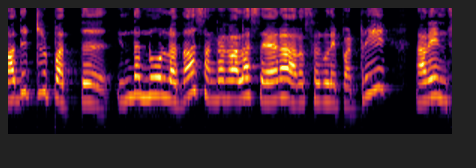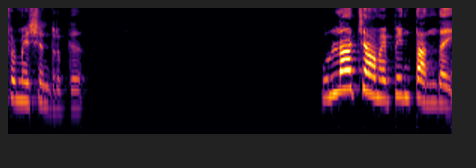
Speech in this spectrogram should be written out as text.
பதிற்று பத்து. இந்த நூலில் தான் சங்ககால சேர அரசர்களை பற்றி நிறைய இன்ஃபர்மேஷன் இருக்குது உள்ளாட்சி அமைப்பின் தந்தை.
